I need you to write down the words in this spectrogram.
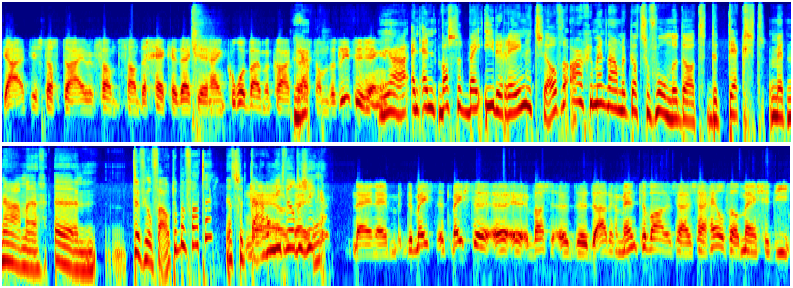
ja, het is toch eigenlijk van, van de gekke dat je een koor bij elkaar krijgt om dat lied te zingen. Ja, en, en was het bij iedereen hetzelfde argument? Namelijk dat ze vonden dat de tekst met name ehm, te veel fouten bevatte? Dat ze het daarom niet wilden zingen? Nee, nee. De het meeste eh, was, eh, de, de argumenten waren, er zijn heel veel mensen die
